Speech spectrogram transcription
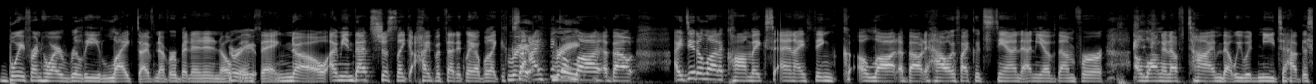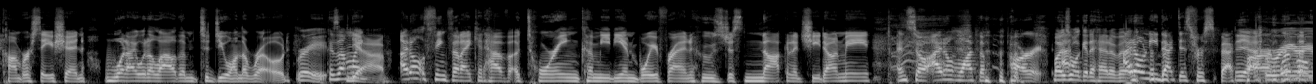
boyfriend who I really liked. I've never been in an open Right. thing. No, I mean that's just like hypothetically. I would like. 'cause Right, I think right. a lot about. I did a lot of comics, and I think a lot about how if I could stand any of them for a long enough time, that we would need to have this conversation. What I would allow them to do on the road, Right. Because I'm like, Yeah. I don't think that I could have a touring comedian boyfriend who's just not going to cheat on me, and so I don't want the part. Might as well get ahead of it. I don't need that disrespect Yeah. part. Right, We're right,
